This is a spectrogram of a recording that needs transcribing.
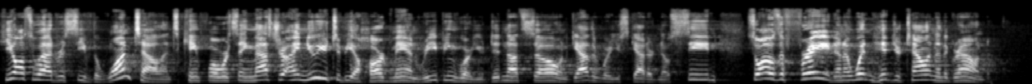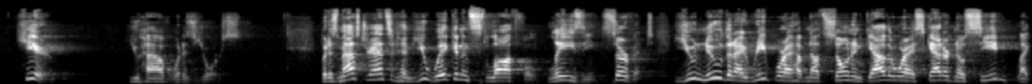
He also had received the one talent, came forward saying, Master, I knew you to be a hard man, reaping where you did not sow and gathered where you scattered no seed. So I was afraid, and I went and hid your talent in the ground. Here, you have what is yours. But his master answered him, You wicked and slothful, lazy servant. You knew that I reap where I have not sown and gather where I scattered no seed? Like,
